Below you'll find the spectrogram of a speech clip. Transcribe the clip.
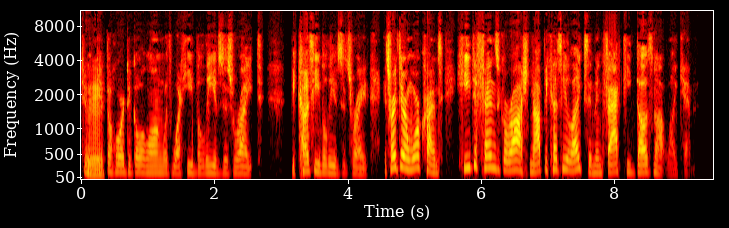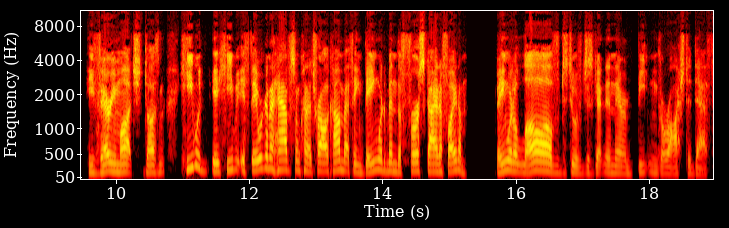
to Mhm. get the Horde to go along with what he believes is right, because he believes it's right. It's right there in War Crimes. He defends Garrosh not because he likes him. In fact, he does not like him. He very much doesn't. He would if he if they were going to have some kind of trial combat thing, Baine would have been the first guy to fight him. Baine would have loved to have just gotten in there and beaten Garrosh to death,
